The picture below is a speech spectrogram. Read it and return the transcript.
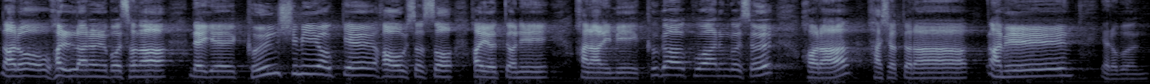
나로 환란을 벗어나 내게 근심이 없게 하옵소서 하였더니 하나님이 그가 구하는 것을 허락하셨더라. 아멘. 여러분,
